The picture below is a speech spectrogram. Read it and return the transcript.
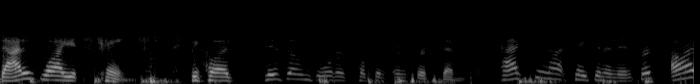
That is why it's changed because his own daughter took an interest in it. Had she not taken an interest, I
